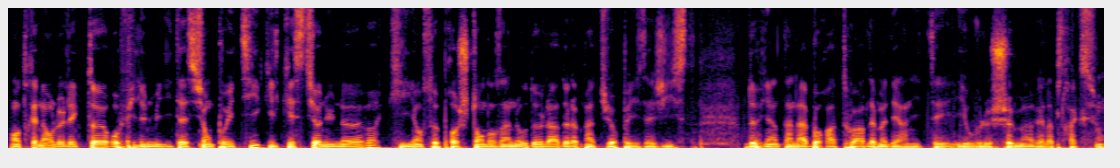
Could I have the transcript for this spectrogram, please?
Entraînant le lecteur au fil d'une méditation poétique, il questionne une œuvre qui, en se projetant dans un au-delà de la peinture paysagiste, devient un laboratoire de la modernité et ouvre le chemin vers l'abstraction.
